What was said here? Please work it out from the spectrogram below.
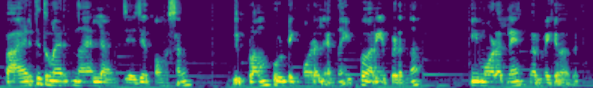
അപ്പൊ ആയിരത്തി തൊള്ളായിരത്തി നാലിലാണ് ജെ ജെ തോമസൺ ഈ പ്ലം പൂട്ടിംഗ് മോഡൽ എന്ന് ഇപ്പോൾ അറിയപ്പെടുന്ന ഈ മോഡലിനെ നിർമ്മിക്കുന്നത്.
